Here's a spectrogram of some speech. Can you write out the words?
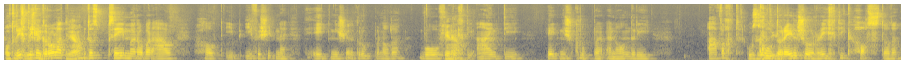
Oder zum richtig einen Beispiel- Groll hat. Ja. Und das sehen wir aber auch halt in, in verschiedenen ethnischen Gruppen, oder? Wo Genau. vielleicht die eine ethnische Gruppe eine andere einfach kulturell schon richtig hasst, oder?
